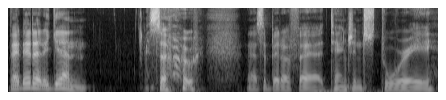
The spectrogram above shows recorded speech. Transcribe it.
They did it again. So that's a bit of a tangent story.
